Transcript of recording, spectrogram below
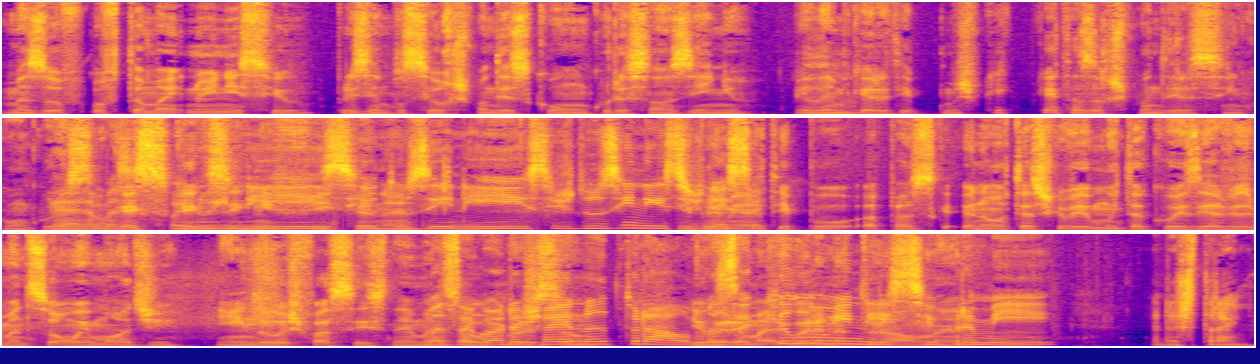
Mas houve, houve também no início, por exemplo, se eu respondesse com um coraçãozinho, eu lembro que era tipo, mas porquê, porquê estás a responder assim com um coração? Era, mas o que é que, isso o foi que é no início né? dos inícios dos E inícios. primeiro nesse- é tipo, "Opa, se- eu não apetece escrever muita coisa e às vezes mando só um emoji. E ainda hoje faço isso, né? Mando Mas agora já é natural. E Mas é aquilo no é natural, início, né? para mim, Era estranho.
